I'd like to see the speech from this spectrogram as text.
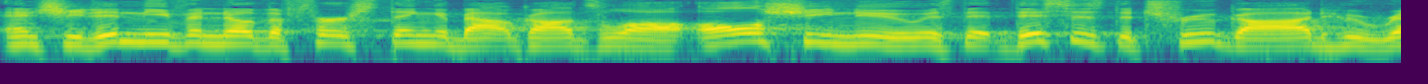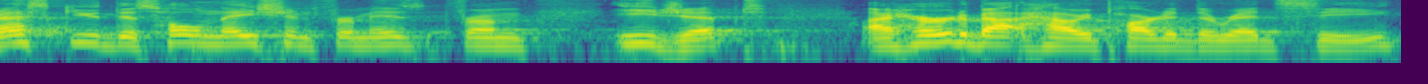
and she didn't even know the first thing about God's law. All she knew is that this is the true God who rescued this whole nation from, his, from Egypt I heard about how he parted the Red Sea.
